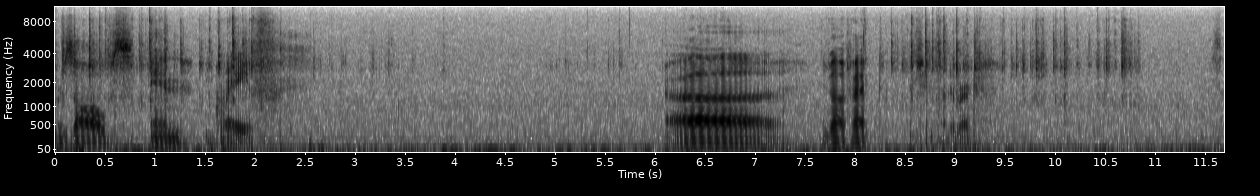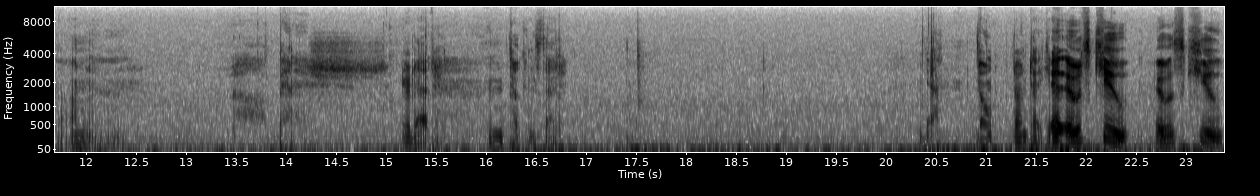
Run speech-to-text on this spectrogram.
resolves in grave. Uh, Yubel effect, change. So I'm gonna, oh, banish. You're dead. And token's dead. Yeah, don't don't take it. It, it was cute. It was cute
